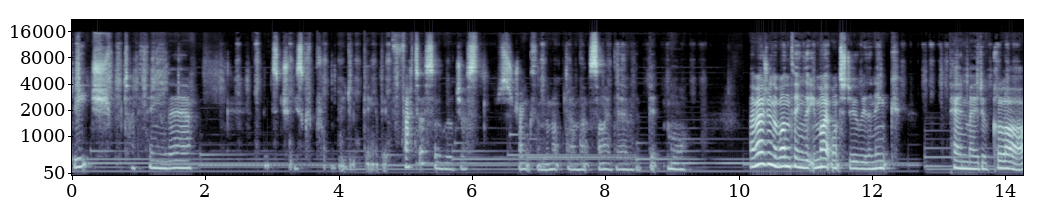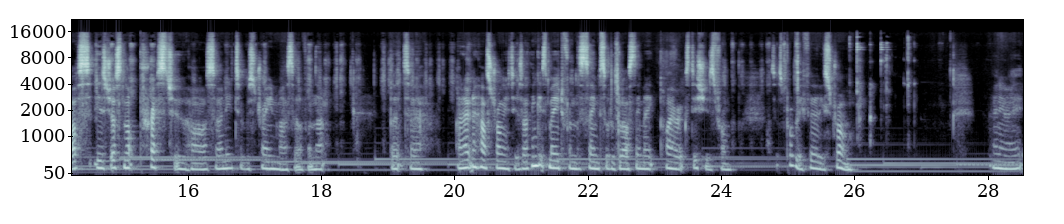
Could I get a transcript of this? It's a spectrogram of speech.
beach type thing there. These trees could probably do being a bit fatter, so we'll just strengthen them up down that side there with a bit more. I imagine the one thing that you might want to do with an ink pen made of glass is just not pressed too hard, so I need to restrain myself on that. But uh, I don't know how strong it is. I think it's made from the same sort of glass they make Pyrex dishes from, so it's probably fairly strong. Anyway,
